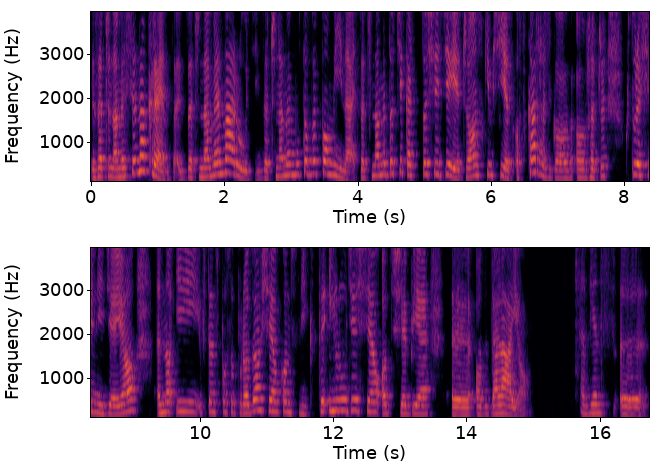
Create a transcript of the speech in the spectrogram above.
zaczynamy się nakręcać, zaczynamy marudzić, zaczynamy mu to wypominać, zaczynamy dociekać, co się dzieje, czy on z kimś jest, oskarżać go o rzeczy, które się nie dzieją. No i w ten sposób rodzą się konflikty i ludzie się od siebie y, oddalają. Więc y,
